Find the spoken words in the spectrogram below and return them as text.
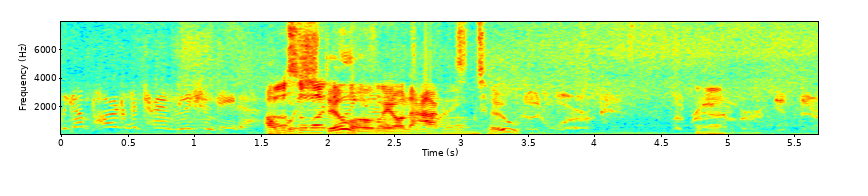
we got part of the transmission data. I And also we're like still the only on Act um, 2. Good work. But remember, if there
